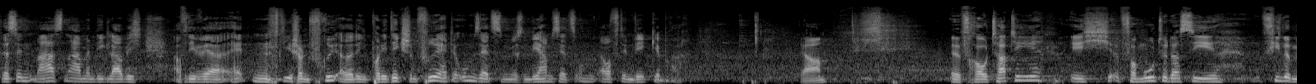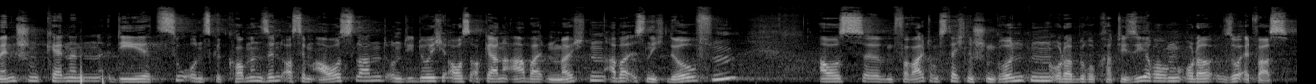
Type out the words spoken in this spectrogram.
Das sind Maßnahmen, die, glaube ich, auf die wir hätten, die schon früh, also die Politik schon früher hätte umsetzen müssen. Wir haben es jetzt auf den Weg gebracht. Ja. Äh, Frau Tatti, ich vermute, dass Sie viele Menschen kennen, die zu uns gekommen sind aus dem Ausland und die durchaus auch gerne arbeiten möchten, aber es nicht dürfen aus äh, verwaltungstechnischen Gründen oder Bürokratisierung oder so etwas.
